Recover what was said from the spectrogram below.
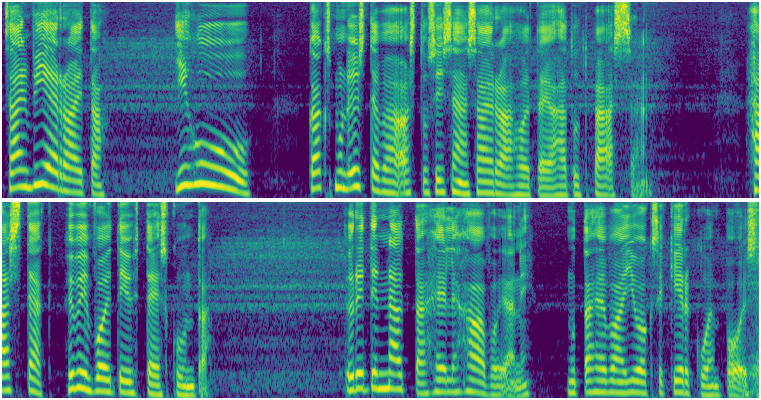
Sain vieraita. Juhuu! Kaksi mun ystävää astui sisään sairaanhoitajahatut päässään. Hashtag hyvinvointiyhteiskunta. Yritin näyttää heille haavojani, mutta he vain juoksi kirkuen pois.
